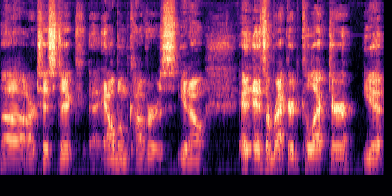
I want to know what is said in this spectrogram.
uh, artistic uh, album covers. You know, as a record collector, yeah,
